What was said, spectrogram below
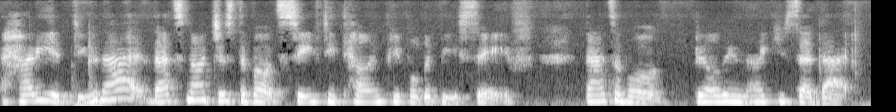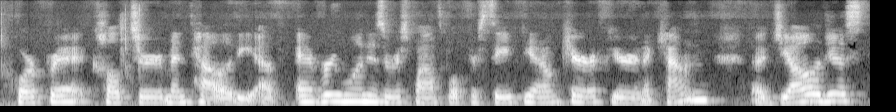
how do you do that? That's not just about safety, telling people to be safe. That's about building, like you said, that corporate culture mentality of everyone is responsible for safety. I don't care if you're an accountant, a geologist,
